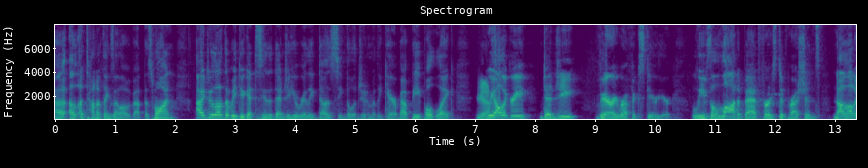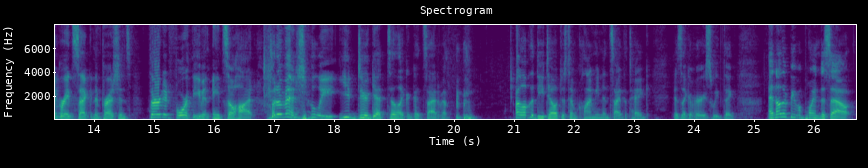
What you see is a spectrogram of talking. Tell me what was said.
a, a, ton of things I love about this. One, I do love that we do get to see the Denji who really does seem to legitimately care about people. Like, yeah. we all agree, Denji, very rough exterior leaves a lot of bad first impressions, not a lot of great second impressions. Third and fourth even ain't so hot, but eventually you do get to like a good side of him. I love the detail, of just him climbing inside the tank is like a very sweet thing. And other people pointed this out.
